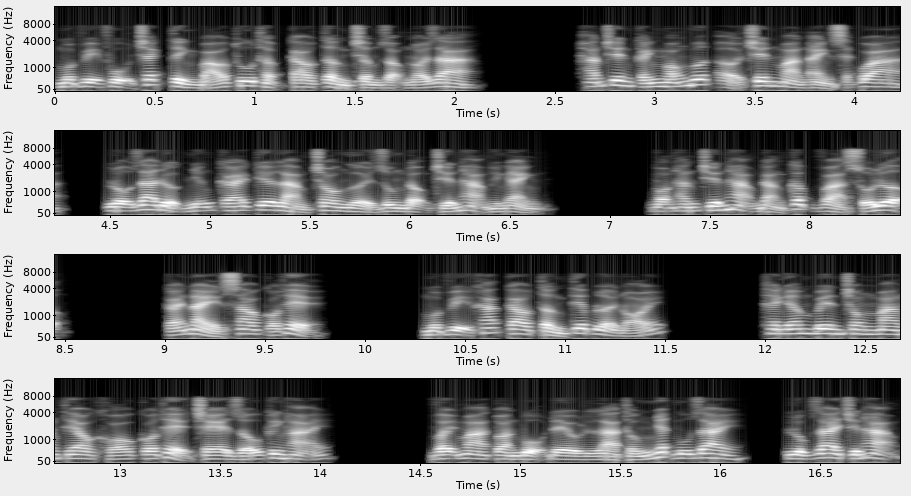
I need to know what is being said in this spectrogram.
Một vị phụ trách tình báo thu thập cao tầng trầm giọng nói ra. Hắn trên cánh móng nuốt ở trên màn ảnh sẽ qua, lộ ra được những cái kia làm cho người rung động chiến hạm hình ảnh. Bọn hắn chiến hạm đẳng cấp và số lượng. Cái này sao có thể? Một vị khác cao tầng tiếp lời nói. Thanh âm bên trong mang theo khó có thể che giấu kinh hãi. Vậy mà toàn bộ đều là thống nhất ngũ giai, lục giai chiến hạm,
